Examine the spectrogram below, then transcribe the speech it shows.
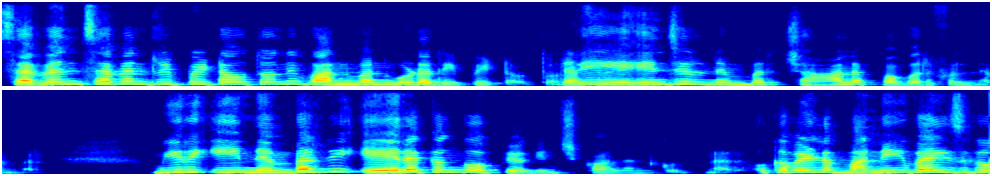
సెవెన్ సెవెన్ రిపీట్ అవుతుంది వన్ వన్ కూడా రిపీట్ అవుతుంది. ఏంజల్ నెంబర్ చాలా పవర్ఫుల్ నెంబర్ మీరు ఈ నెంబర్ని ఏ రకంగా ఉపయోగించుకోవాలనుకుంటున్నారు? ఒకవేళ మనీ వైజ్గా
